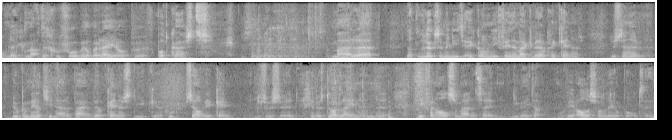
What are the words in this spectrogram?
omdat ik me altijd goed voorbeeld bereiden op uh, podcasts. maar uh, dat lukte me niet. Ik kon het niet vinden, maar ik ben ook geen kenner. Dus dan doe ik een mailtje naar een paar welkenners die ik goed zelf weer ken. Dus, dus Gilles Dorlijn en Dick van Halsema, dat zijn, die weten ongeveer alles van Leopold en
